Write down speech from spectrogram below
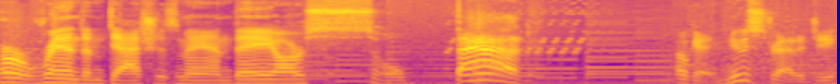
her random dashes, man. They are so bad! Okay, new strategy.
